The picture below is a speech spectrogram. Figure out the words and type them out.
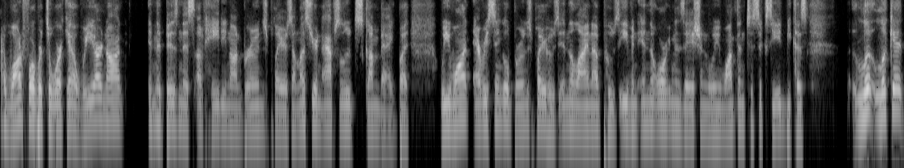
I want Forbort to work out. We are not in the business of hating on Bruins players unless you're an absolute scumbag. But we want every single Bruins player who's in the lineup, who's even in the organization, we want them to succeed because look look at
